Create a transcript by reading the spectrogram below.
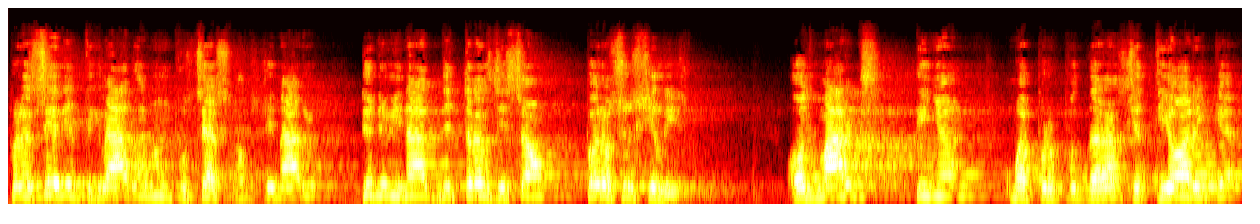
para ser integrada num processo revolucionário denominado de transição para o socialismo, onde Marx tinha uma preponderância teórica,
